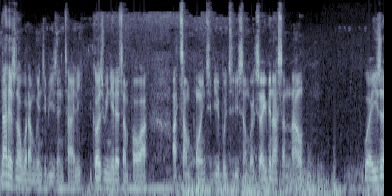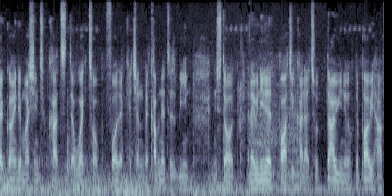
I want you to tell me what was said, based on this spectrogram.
that is not what I'm going to be using entirely because we needed some power at some point to be able to do some work. So even as of now, we're using a grinding machine to cut the worktop for the kitchen. The cabinet is being installed and then we needed power to cut that. So now you know the power we have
